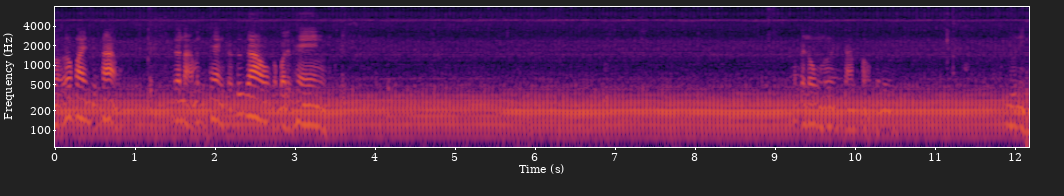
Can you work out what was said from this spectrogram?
กว่าพันคิดว่าเอไฟสิข้างเดือนหนามันแพงกับคือเก่ากับบริแพงเอาไปลงเลยตามสอบไปเลยดูนี่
